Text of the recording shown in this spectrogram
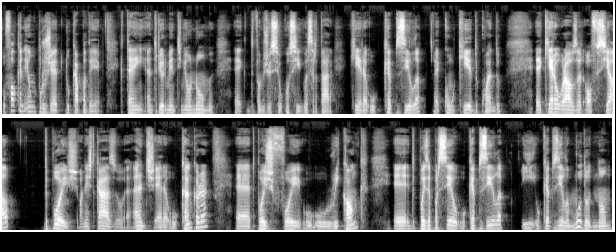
O Falcon é um projeto do KDE que tem, anteriormente tinha o nome, vamos ver se eu consigo acertar, que era o Capzilla, com que de quando, que era o browser oficial depois, ou neste caso, antes era o Conqueror, depois foi o, o Reconq, uh, depois apareceu o Capzilla e o Capzilla mudou de nome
